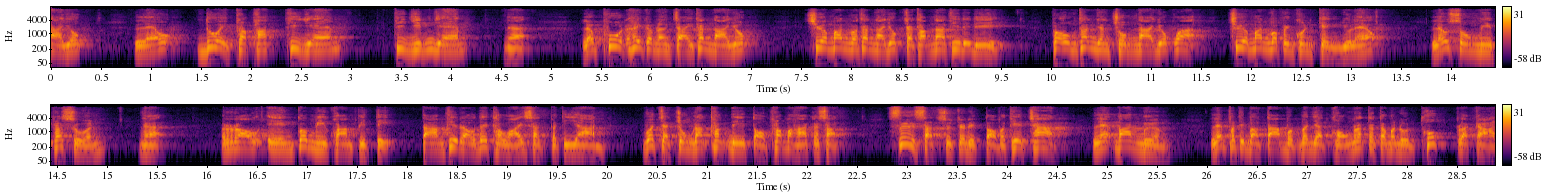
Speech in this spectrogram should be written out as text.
นายก แล้วด้วยพระพักที่แย้มที่ยิ้มแย้มนะแล้วพูดให้กำลังใจท่านนายก เชื่อมั่นว่าท่านนายกจะทำหน้าที่ได้ดี พระองค์ท่านยังชมนายกว่าเชื่อมั่นว่าเป็นคนเก่งอยู่แล้ว แล้วทรงมีพระสวนนะเราเองก็มีความปิติตามที่เราได้ถวายสัตย์ปฏิญาณ ว่าจะจงรักภักดีต่อพระมหากษัตริย์ ซื่อสัตย์สุจริตต่อประเทศชาติและบ้านเมือง และปฏิบัติตามบทบัญญัติของรัฐธรรมนูญทุกประการ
